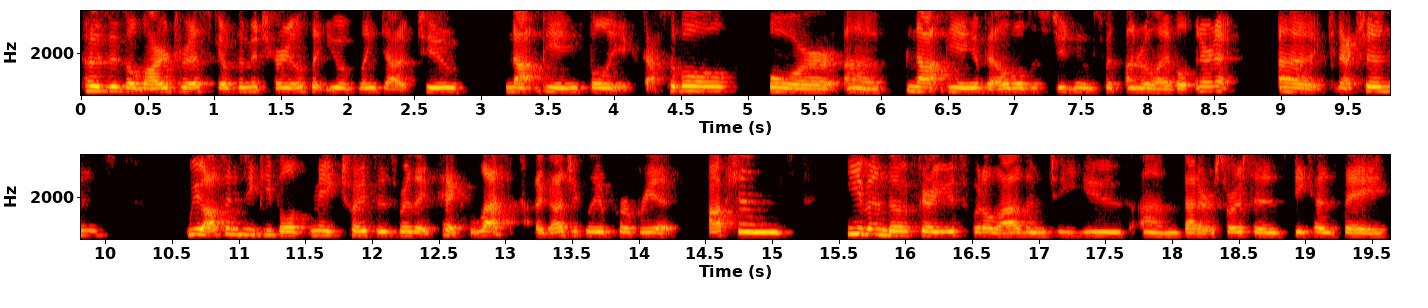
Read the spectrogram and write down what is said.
poses a large risk of the materials that you have linked out to not being fully accessible or uh, not being available to students with unreliable internet uh, connections. We often see people make choices where they pick less pedagogically appropriate options, even though fair use would allow them to use um, better sources because they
